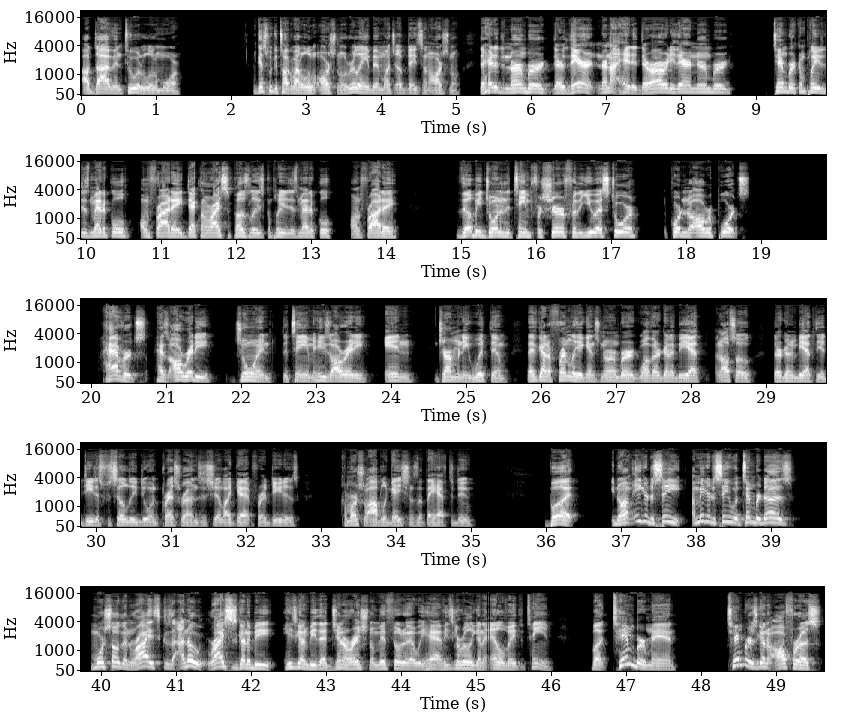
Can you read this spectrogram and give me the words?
I'll dive into it a little more. I guess we could talk about a little Arsenal. Really ain't been much updates on Arsenal. They're headed to Nuremberg. They're there. They're not headed. They're already there in Nuremberg. Timber completed his medical on Friday. Declan Rice supposedly has completed his medical on Friday. They'll be joining the team for sure for the U.S. tour, according to all reports. Havertz has already joined the team and he's already in Germany with them. They've got a friendly against Nuremberg while they're going to be at, and also they're going to be at the Adidas facility doing press runs and shit like that for Adidas commercial obligations that they have to do. But you know, I'm eager to see. I'm eager to see what Timber does more so than Rice because I know Rice is going to be he's going to be that generational midfielder that we have. He's really going to elevate the team. But Timber, man, Timber is going to offer us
